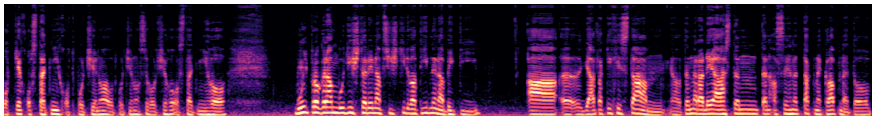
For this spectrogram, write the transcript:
od těch ostatních odpočinu a odpočinu si od všeho ostatního. Můj program budíš tedy na příští dva týdny nabitý a e, já taky chystám e, ten radiář, ten, ten asi hned tak neklapne, to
